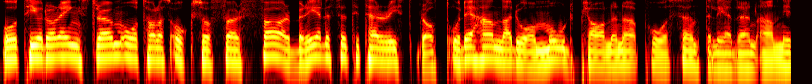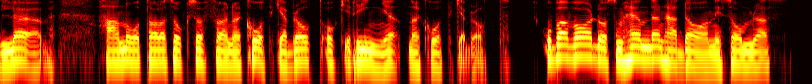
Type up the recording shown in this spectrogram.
Och Theodor Engström åtalas också för förberedelse till terroristbrott och det handlar då om mordplanerna på centerledaren Annie Löv. Han åtalas också för narkotikabrott och ringa narkotikabrott. Och vad var då som hände den här dagen i somras?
